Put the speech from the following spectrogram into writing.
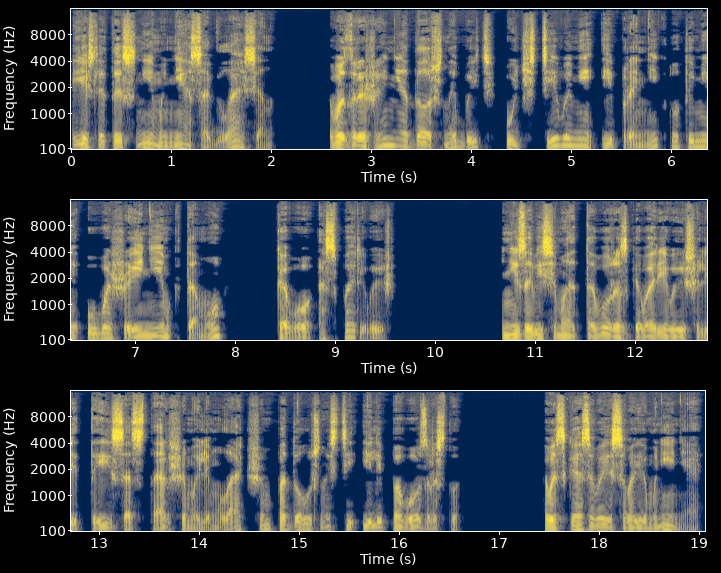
если ты с ним не согласен, возражения должны быть учтивыми и проникнутыми уважением к тому, кого оспариваешь. Независимо от того, разговариваешь ли ты со старшим или младшим по должности или по возрасту, высказывая свое мнение,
